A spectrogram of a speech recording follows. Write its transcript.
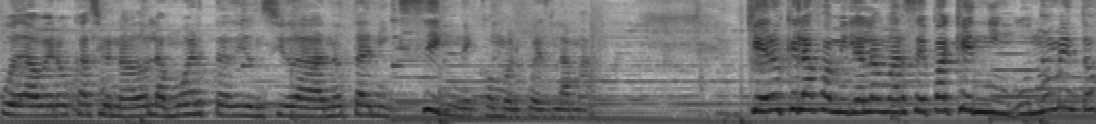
pueda haber ocasionado la muerte de un ciudadano tan insigne como el juez Lamar. Quiero que la familia Lamar sepa que en ningún momento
